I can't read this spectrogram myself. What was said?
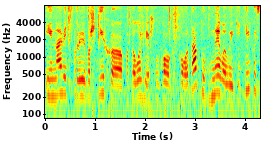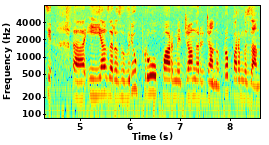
і навіть при важких е, патологіях шлунково-кишкового тракту в невеликій кількості Е, І я зараз говорю про парміджано реджано, про пармезан.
